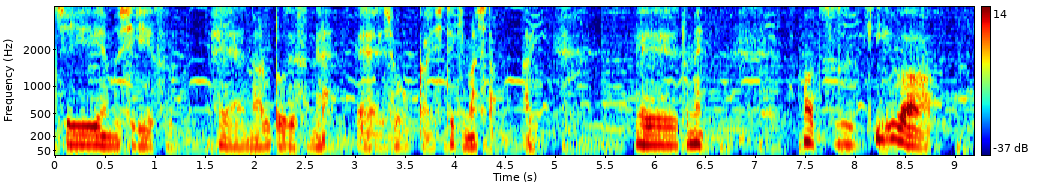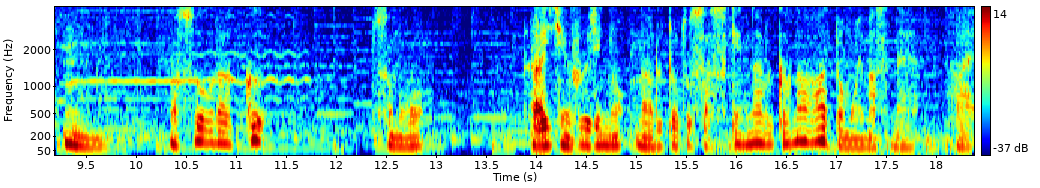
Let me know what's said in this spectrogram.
GM シリーズ、えー、ナルトですね、え、紹介してきました。はい。えーとねまあ次はうんおそらくその雷神風神のナルトとサスケになるかなと思いますね。はい、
